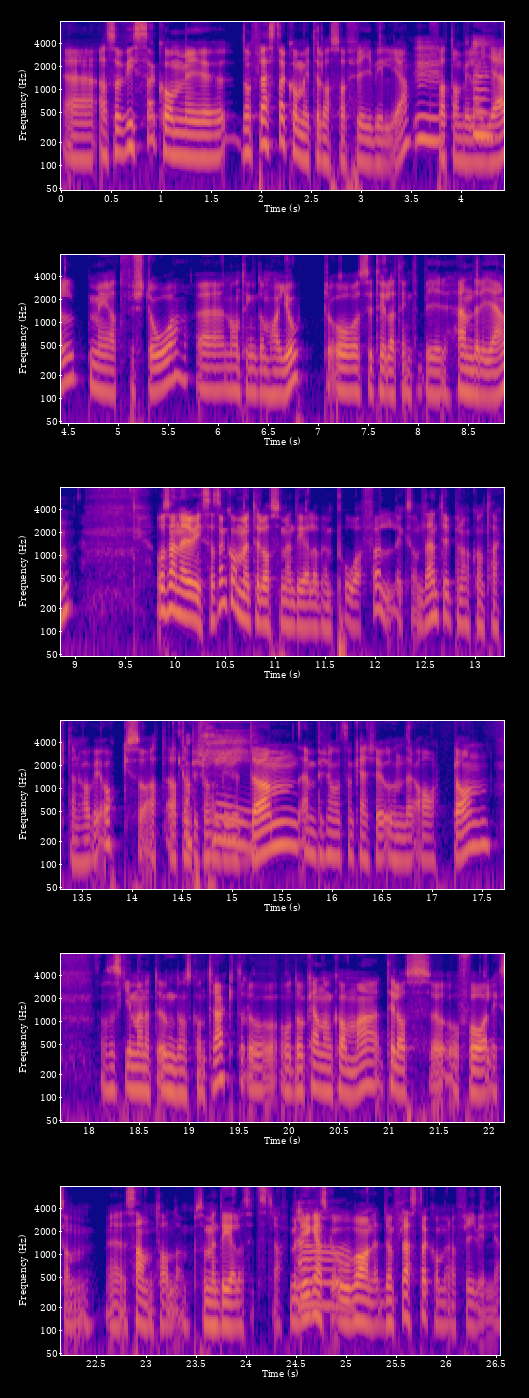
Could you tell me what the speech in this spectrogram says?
Eh, alltså vissa kommer ju, de flesta kommer till oss av fri vilja Mm. för att de vill ha Mm. hjälp med att förstå eh, någonting de har gjort och se till att det inte blir, händer igen. Och sen är det vissa som kommer till oss som en del av en påföljd. Liksom. Den typen av kontakter har vi också. Att, att en person Okej. blir dömd, en person som kanske är under 18 och så skriver man ett ungdomskontrakt och då, och då kan de komma till oss och, och få liksom, eh, samtal då, som en del av sitt straff. Men det är Ah. ganska ovanligt. De flesta kommer av frivilliga.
